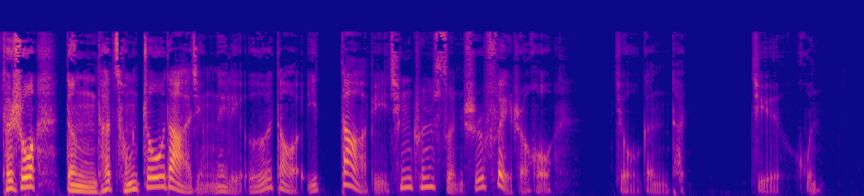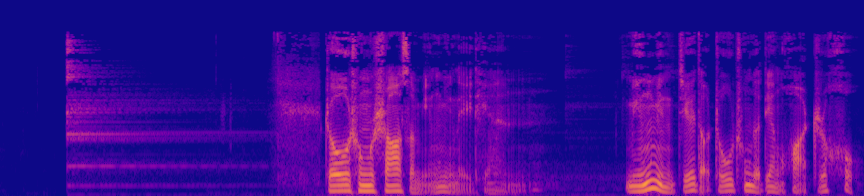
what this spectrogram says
他说：“等他从周大景那里讹到一大笔青春损失费之后，就跟他结婚。”周冲杀死明明那天。明明接到周冲的电话之后，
